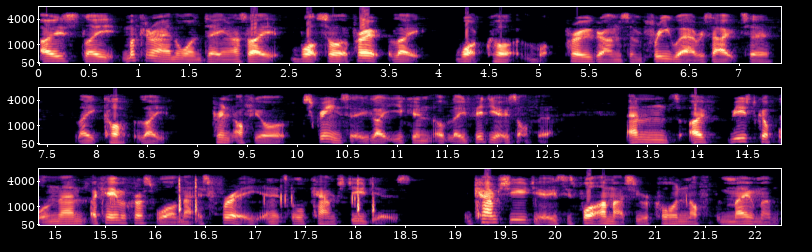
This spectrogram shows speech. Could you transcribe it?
I was like mucking around one day and I was like what sort of pro like what, what programs and freeware is out to like co like print off your screen so like you can upload videos off it. And I've used a couple and then I came across one that is free and it's called Cam Studios. And Cam Studios is what I'm actually recording off at the moment.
